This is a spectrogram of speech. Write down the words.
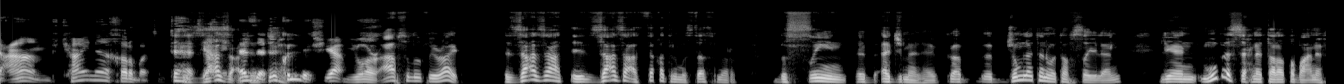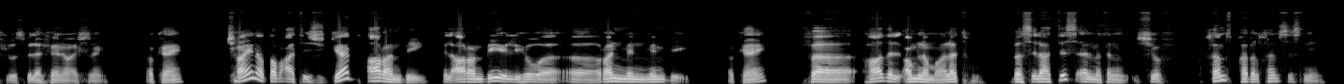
عام بتشاينا خربت انتهت. يعني زعزعت، نزلت. كلش يا you are absolutely right. زعزعت زعزعت ثقة المستثمر بالصين بأجملها ك- بجملة وتفصيلا لأن مو بس إحنا ترى طبعنا فلوس بال 2020 أوكي تشاينا طبعت إيش قد ار ام بي الار ام بي اللي هو رن من من بي أوكي فهذا العملة مالتهم. بس لا تسأل مثلا شوف خمس قبل خمس سنين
